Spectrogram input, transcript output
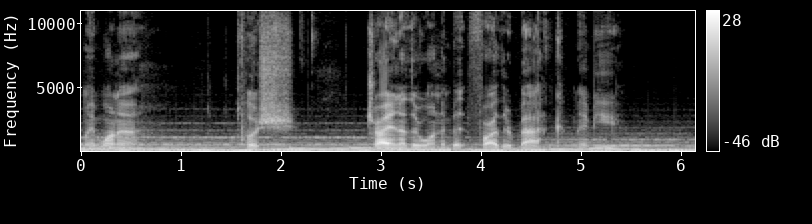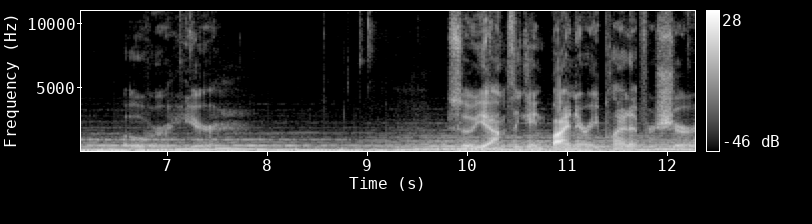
might want to push, try another one a bit farther back, maybe over here. So yeah, I'm thinking binary planet for sure.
